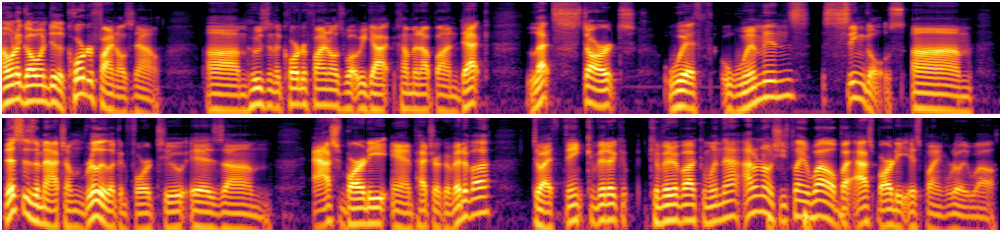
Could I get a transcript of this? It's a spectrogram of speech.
I want to go into the quarterfinals now. Um, who's in the quarterfinals? What we got coming up on deck? Let's start with women's singles. Um, this is a match I'm really looking forward to. Is um, Ash Barty and Petra Kvitova. Do I think Kvitova, Kvitova can win that? I don't know. She's playing well, but Ash Barty is playing really well.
